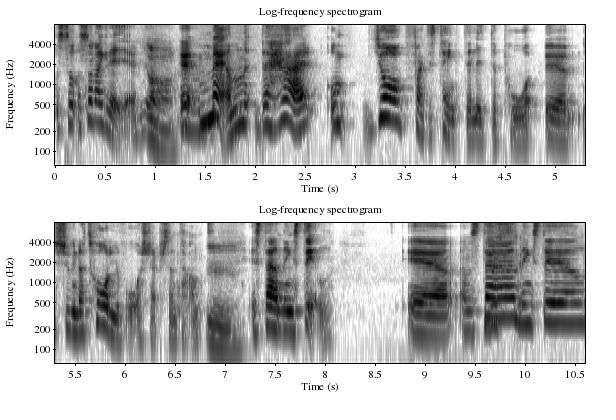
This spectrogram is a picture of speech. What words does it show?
och sådana grejer. Ja. Eh, Men det här, om jag faktiskt tänkte lite på eh, 2012 års representant, Mm. Standing Still. Eh, I'm standing still,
